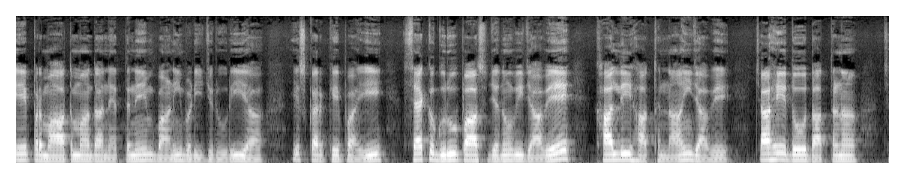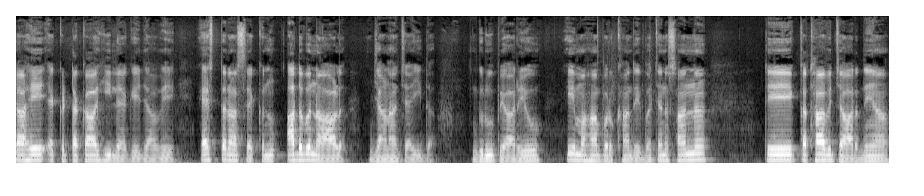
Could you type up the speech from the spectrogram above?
ਇਹ ਪ੍ਰਮਾਤਮਾ ਦਾ ਨਿਤਨੇਮ ਬਾਣੀ ਬੜੀ ਜ਼ਰੂਰੀ ਆ। ਇਸ ਕਰਕੇ ਭਾਈ ਸਿੱਖ ਗੁਰੂ ਪਾਸ ਜਦੋਂ ਵੀ ਜਾਵੇ, ਖਾਲੀ ਹੱਥ ਨਾ ਹੀ ਜਾਵੇ, ਚਾਹੇ ਦੋ ਦਾਤਣਾ, ਚਾਹੇ ਇੱਕ ਟਕਾ ਹੀ ਲੈ ਕੇ ਜਾਵੇ, ਇਸ ਤਰ੍ਹਾਂ ਸਿੱਖ ਨੂੰ ਅਦਬ ਨਾਲ ਜਾਣਾ ਚਾਹੀਦਾ। ਗੁਰੂ ਪਿਆਰਿਓ ਇਹ ਮਹਾਪੁਰਖਾਂ ਦੇ ਬਚਨ ਸਨ ਤੇ ਕਥਾ ਵਿਚਾਰਦੇ ਆਂ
